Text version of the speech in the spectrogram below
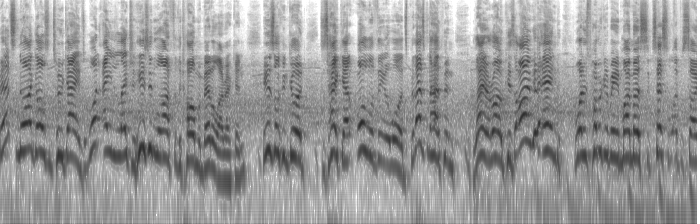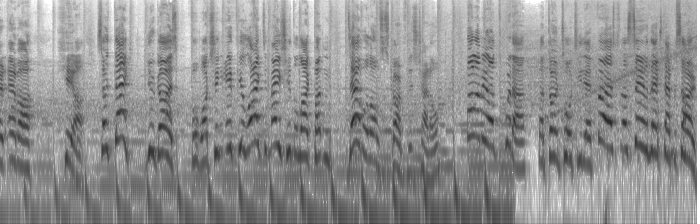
Man, that's nine goals in two games. What a legend. He's in line for the Coleman medal, I reckon. He's looking good to take out all of the awards. But that's going to happen later on because I'm going to end what is probably going to be my most successful episode ever here. So thank you guys for watching. If you liked it, make sure you hit the like button down below and subscribe to this channel. Follow me on Twitter, but don't talk to you there first. I'll see you in the next episode.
